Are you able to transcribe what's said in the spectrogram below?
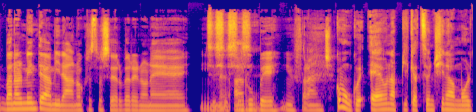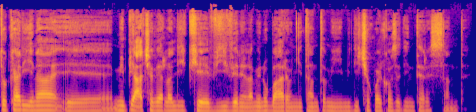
banalmente a Milano questo server non è in, sì, sì, a Roubaix in Francia. Comunque è un'applicazioncina molto carina e mi piace averla lì che vive nella menu bar e ogni tanto mi, mi dice qualcosa di interessante.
